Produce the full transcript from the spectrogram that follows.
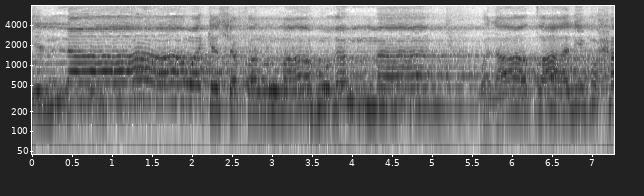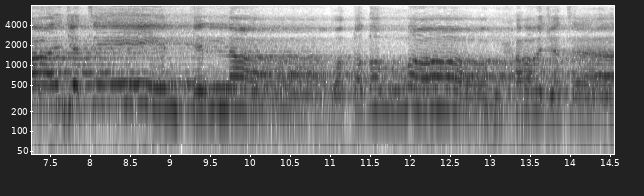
إلا وكشف الله غمه ولا طالب حاجة إلا وقضى الله حاجته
